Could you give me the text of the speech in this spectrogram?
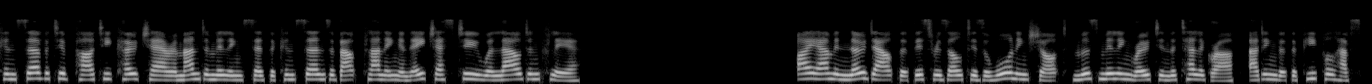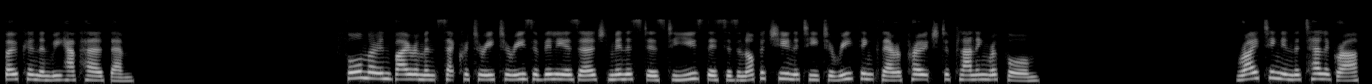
Conservative Party co-chair Amanda Milling said the concerns about planning and HS2 were loud and clear. I am in no doubt that this result is a warning shot, Ms. Milling wrote in The Telegraph, adding that the people have spoken and we have heard them. Former Environment Secretary Theresa Villiers urged ministers to use this as an opportunity to rethink their approach to planning reform. Writing in The Telegraph,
